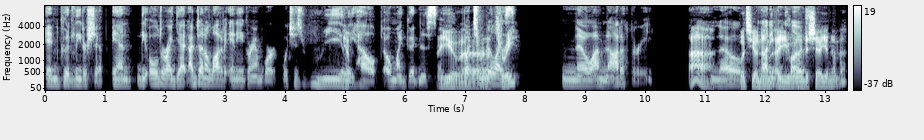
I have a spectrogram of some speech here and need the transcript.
and good leadership. And the older I get, I've done a lot of Enneagram work, which has really yep. helped. Oh my goodness. Are you but to realize, three? No, I'm not a three. Ah. No. What's your number? Are you close. willing to share your number?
